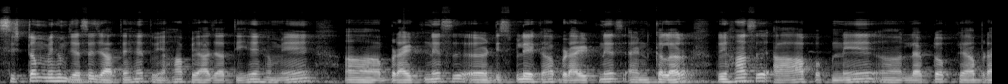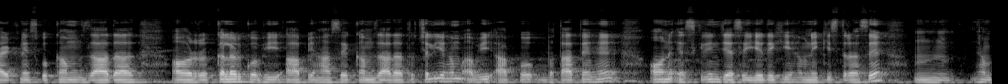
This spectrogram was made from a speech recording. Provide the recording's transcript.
सिस्टम में हम जैसे जाते हैं तो यहाँ पे आ जाती है हमें ब्राइटनेस डिस्प्ले का ब्राइटनेस एंड कलर। तो यहाँ से आप अपने लैपटॉप का ब्राइटनेस को कम ज़्यादा और कलर को भी आप यहाँ से कम ज़्यादा तो चलिए हम अभी आपको बताते हैं ऑन स्क्रीन जैसे ये देखिए हमने किस तरह से हम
